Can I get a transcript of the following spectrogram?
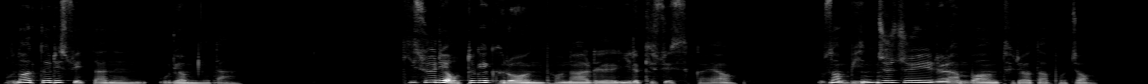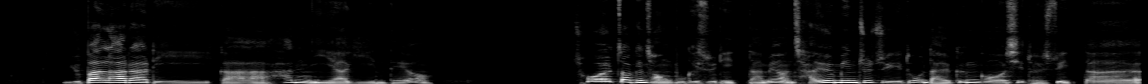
무너뜨릴 수 있다는 우려입니다. 기술이 어떻게 그런 변화를 일으킬 수 있을까요? 우선 민주주의를 한번 들여다보죠. 유발 하라리가 한 이야기인데요. 초월적인 정보 기술이 있다면 자유민주주의도 낡은 것이 될 수 있다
